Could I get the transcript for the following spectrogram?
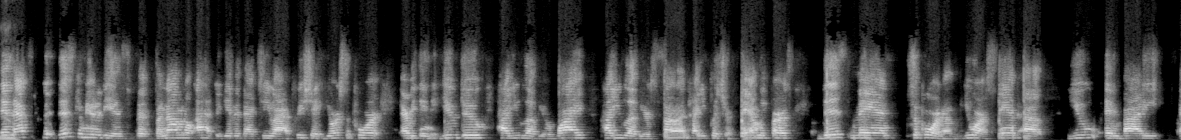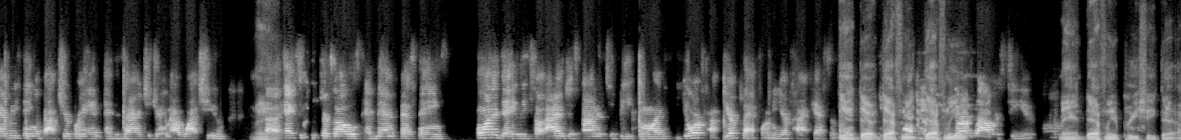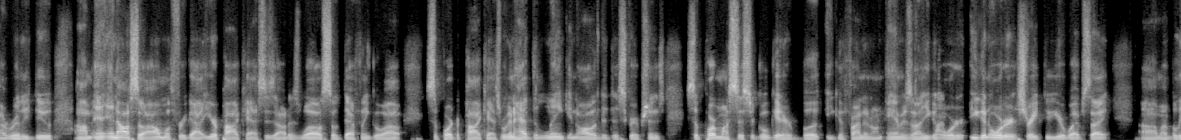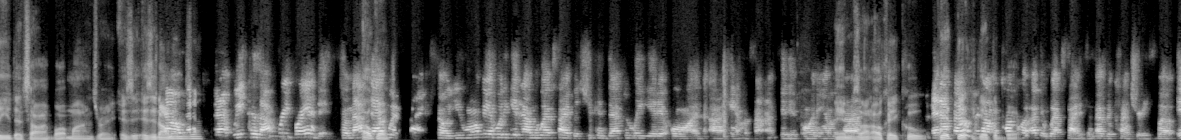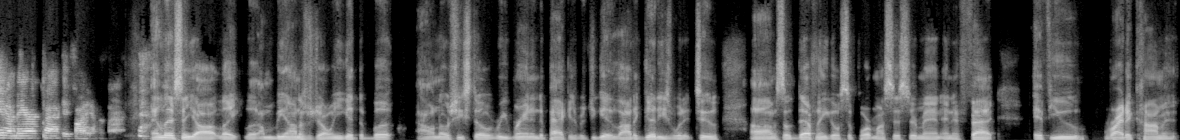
And that's this community is phenomenal. I have to give it back to you. I appreciate your support, everything that you do, how you love your wife, how you love your son, how you put your family first. This man, support him. You are stand up. You embody everything about your brand and desire to dream. I watch you uh, execute your goals and manifest things on a daily. So I'm just honored to be on your your platform and your podcast. So yeah, de- definitely, definitely. flowers to you man definitely appreciate that i really do. Um and, and also i almost forgot your podcast is out as well so definitely go out support the podcast. We're to have the link in all of the descriptions. Support my sister go get her book you can find it on amazon you can order you can order it straight through your website. Um i believe that's how i bought mine's right? Is it is it on no, amazon? that, that week because i rebranded so not okay. that website so you won't be able to get it on the website, but you can definitely get it on uh, Amazon. It is on Amazon. Amazon. Okay, cool. And get I found the, it on a couple book. of other websites in other countries, but in America, it's on Amazon. and listen, y'all, like, look, I'm gonna be honest with y'all. When you get the book, I don't know if she's still rebranding the package, but you get a lot of goodies with it too. Um, so definitely go support my sister, man. And in fact, if you write a comment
